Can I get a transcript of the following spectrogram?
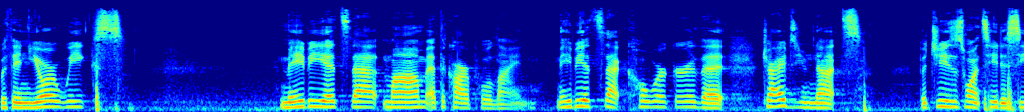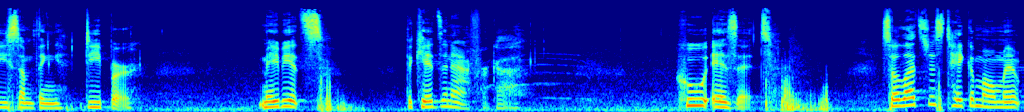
within your weeks? Maybe it's that mom at the carpool line. Maybe it's that coworker that drives you nuts, but Jesus wants you to see something deeper. Maybe it's the kids in Africa. Who is it? So let's just take a moment.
